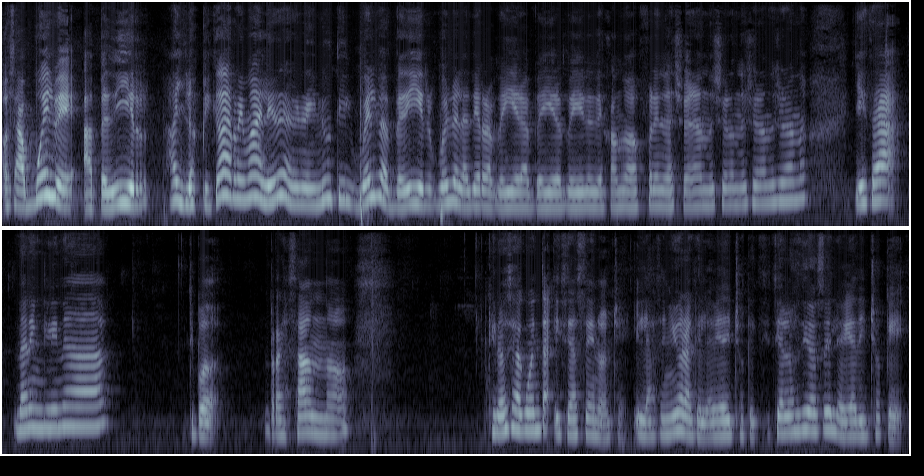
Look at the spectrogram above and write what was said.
O sea, vuelve a pedir. Ay, lo explicaba re mal, era una inútil. Vuelve a pedir, vuelve a la tierra a pedir, a pedir, a pedir, dejando ofrendas, llorando, llorando, llorando, llorando. Y está tan inclinada, tipo, rezando que no se da cuenta y se hace de noche. Y la señora que le había dicho que existían los dioses, le había dicho que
